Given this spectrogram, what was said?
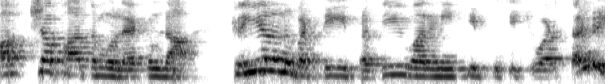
పక్షపాతము లేకుండా క్రియలను బట్టి ప్రతి వారిని తీర్పు తీర్చువాడు తండ్రి.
